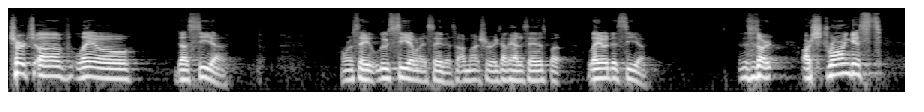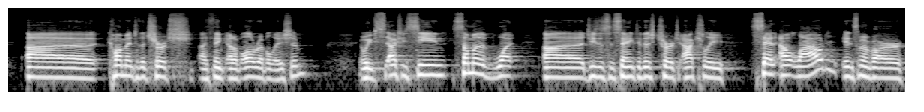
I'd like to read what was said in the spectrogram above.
Church of Laodicea. I want to say Lucia when I say this. I'm not sure exactly how to say this, but Laodicea. And this is our, our strongest uh, comment to the church, I think, out of all Revelation. And we've actually seen some of what uh, Jesus is saying to this church actually said out loud in some of our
